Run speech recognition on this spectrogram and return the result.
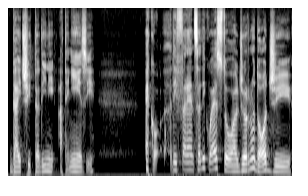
dai cittadini ateniesi. Ecco, a differenza di questo, al giorno d'oggi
